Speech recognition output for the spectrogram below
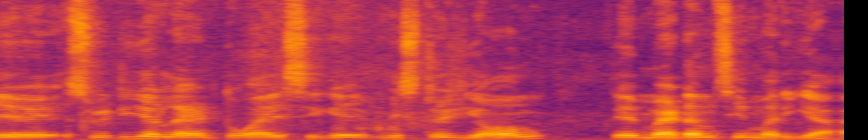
ਇਹ ਸਵਿਟਜ਼ਰਲੈਂਡ ਤੋਂ ਆਏ ਸੀਗੇ ਮਿਸਟਰ ਯੋਂਗ ਤੇ ਮੈਡਮ ਸੀ ਮਰੀਆ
